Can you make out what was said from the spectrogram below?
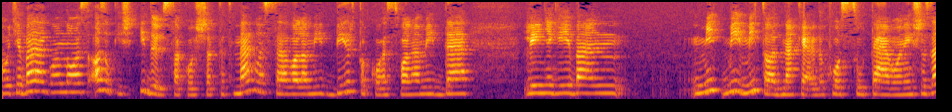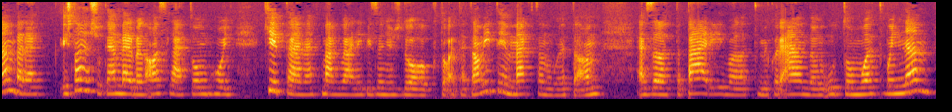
hogyha belegondolsz, azok is időszakosak, tehát megveszel valamit, birtokolsz valamit, de lényegében mit, mit, mit ad neked hosszú távon, és az emberek, és nagyon sok emberben azt látom, hogy képtelenek megválni bizonyos dolgoktól. Tehát amit én megtanultam ez alatt a pár év alatt, amikor állandóan úton voltam, hogy nem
